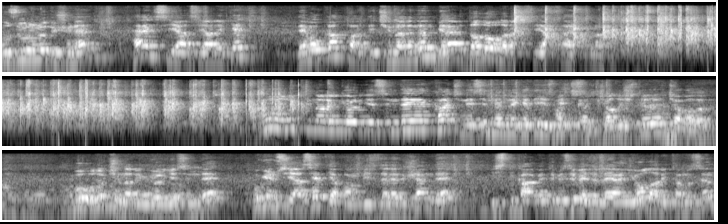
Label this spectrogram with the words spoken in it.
huzurunu düşünen her siyasi hareket Demokrat Parti çınarının birer dalı olarak siyasi hayatına. Bu Ulu Çınar'ın gölgesinde kaç nesil memleketi hizmet için çalıştı, çabaladı. Bu Ulu Çınar'ın gölgesinde bugün siyaset yapan bizlere düşen de istikametimizi belirleyen yol haritamızın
